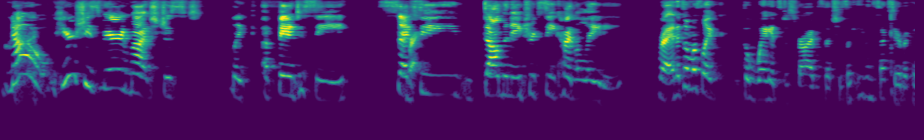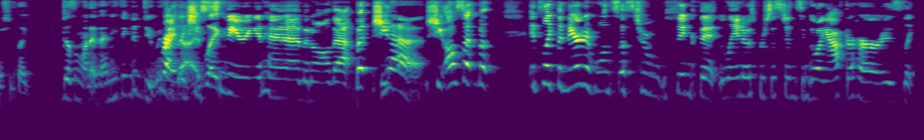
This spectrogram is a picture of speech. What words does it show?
No, here she's very much just like a fantasy, sexy, dominatrixy kind of lady. Right, and it's almost like the way it's described is that she's like even sexier because she's like doesn't want to have anything to do with it. Right, like guys. she's sneering at him and all that. But she yeah, she also but it's like the narrative wants us to think that Lando's persistence in going after her is like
